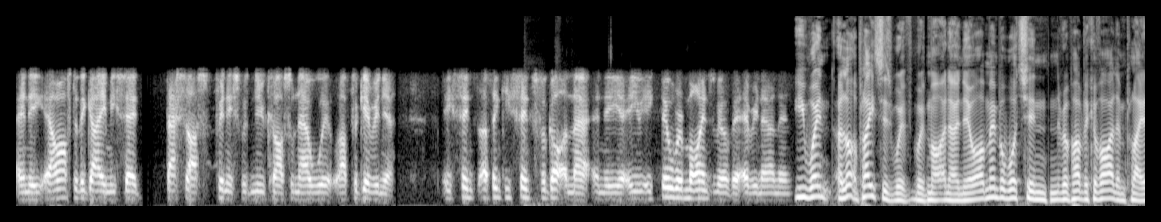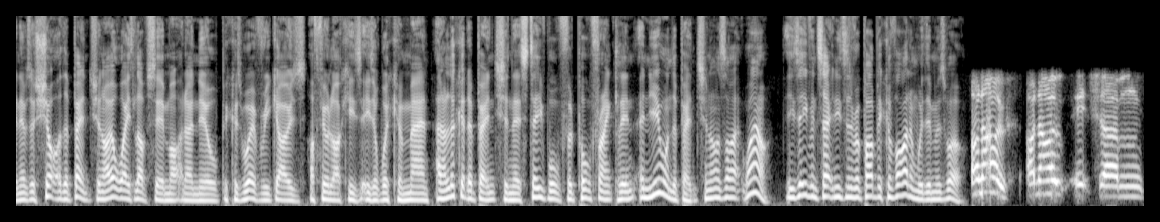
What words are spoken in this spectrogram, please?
and he, after the game he said, "That's us finished with Newcastle now. We're, I've forgiven you." He's since I think he's since forgotten that, and he, he he still reminds me of it every now and then. You went a lot of places with, with Martin O'Neill. I remember watching the Republic of Ireland play, and there was a shot of the bench, and I always love seeing Martin O'Neill because wherever he goes, I feel like he's he's a Wycombe man. And I look at the bench, and there's Steve Walford, Paul Franklin, and you on the bench, and I was like, wow, he's even taking you to the Republic of Ireland with him as well. I know, I know. It's um,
